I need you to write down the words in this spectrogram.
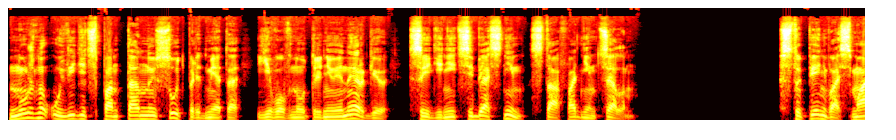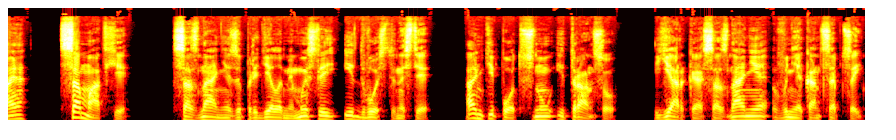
Нужно увидеть спонтанную суть предмета, его внутреннюю энергию, соединить себя с ним, став одним целым. Ступень восьмая – самадхи, сознание за пределами мыслей и двойственности, антипод сну и трансу, яркое сознание вне концепций.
